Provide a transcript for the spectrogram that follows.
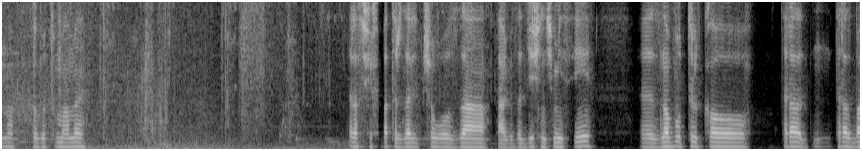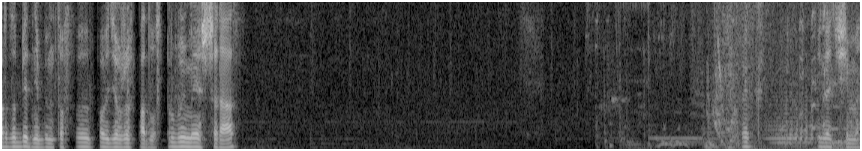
No, kogo tu mamy? Teraz się chyba też zaliczyło za, tak, za 10 misji. E, Znowu tylko teraz, teraz bardzo biednie bym to powiedział, że wpadło. Spróbujmy jeszcze raz. Pyk. I lecimy.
